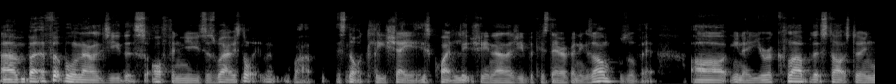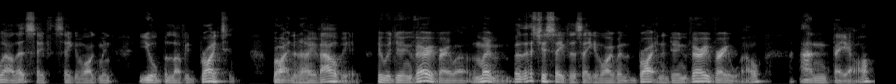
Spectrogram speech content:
Um, but a football analogy that's often used as well. It's not well, it's not a cliche. It is quite literally an analogy because there have been examples of it. Are you know you're a club that starts doing well. Let's say for the sake of argument, your beloved Brighton. Brighton and Hove Albion, who are doing very, very well at the moment. But let's just say, for the sake of argument, that Brighton are doing very, very well, and they are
